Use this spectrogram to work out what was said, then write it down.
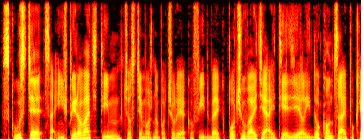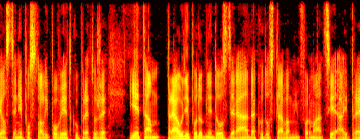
skúste sa inšpirovať tým, čo ste možno počuli ako feedback. Počúvajte aj tie diely, dokonca aj pokiaľ ste neposlali poviedku, pretože je tam pravdepodobne dosť rád, ako dostávam informácie aj pre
